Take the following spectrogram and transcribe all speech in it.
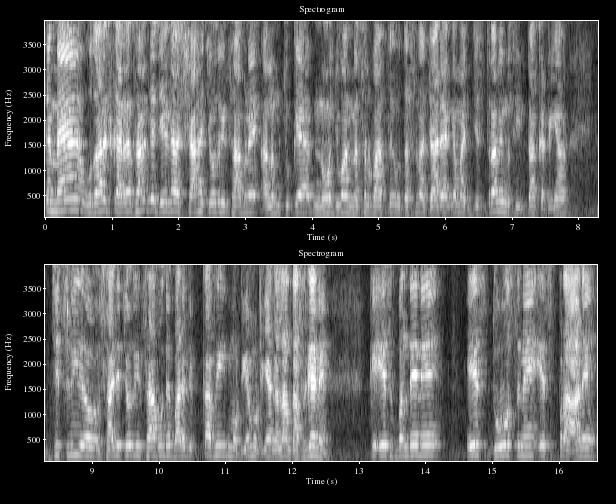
ਤੇ ਮੈਂ ਗੁਜ਼ਾਰਿਸ਼ ਕਰ ਰਿਹਾ ਸਾਂ ਕਿ ਜਿਹੜਾ ਸ਼ਾਹ ਚੌਧਰੀ ਸਾਹਿਬ ਨੇ ਅਲਮ ਚੁੱਕਿਆ, ਨੌਜਵਾਨ ਨਸਲ ਵਾਸਤੇ ਉਹ ਦੱਸਣਾ ਚਾਹ ਰਿਹਾ ਕਿ ਮੈਂ ਜਿਸ ਤਰ੍ਹਾਂ ਵੀ ਮੁਸੀਬਤਾਂ ਕਟੀਆਂ, ਜਿਸ ਵੀ ਉਹ ਚੌਧਰੀ ਸਾਹਿਬ ਉਹਦੇ ਬਾਰੇ ਚ ਕਾਫੀ ਮੋਟੀਆਂ-ਮੋਟੀਆਂ ਗੱਲਾਂ ਦੱਸ ਗਏ ਨੇ ਕਿ ਇਸ ਬੰਦੇ ਨੇ, ਇਸ ਦੋਸਤ ਨੇ, ਇਸ ਭਰਾ ਨੇ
